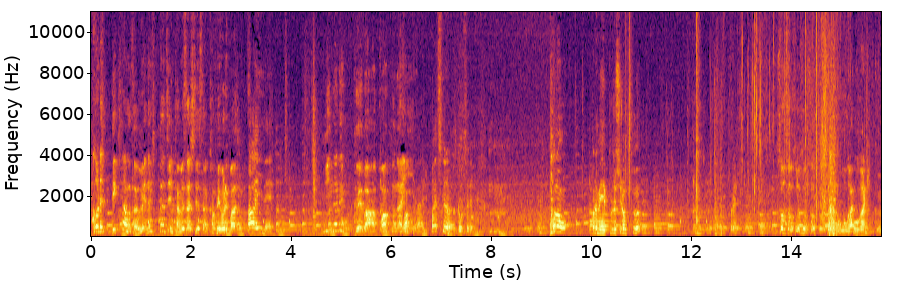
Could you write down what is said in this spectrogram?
これできたのさ上の人たちに食べさせてさカフェオレバージョン。あいいね。みんなで食えば怖くない。い。いっぱい作ればどうせこのこれメープルシロップ？そうそうそうそうそうそれもオーガニッオーガニック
